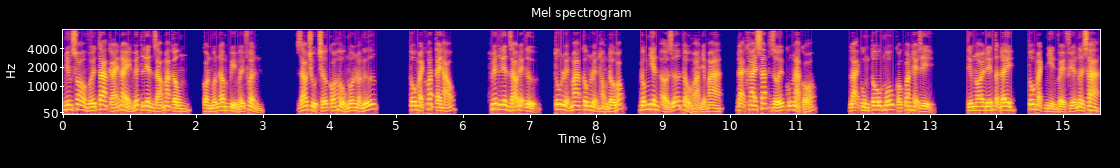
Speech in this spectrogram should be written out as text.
nhưng so với ta cái này huyết liên giáo ma công, còn muốn âm quỷ mấy phần. Giáo chủ chớ có hầu ngôn loạn ngữ. Tô mạch khoát tay áo. Huyết liên giáo đệ tử, tu luyện ma công luyện hỏng đầu óc, đông nhiên ở giữa tẩu hỏa nhập ma, đại khai sát giới cũng là có. Lại cùng tô mẫu có quan hệ gì? Tiếng nói đến tận đây, tô mạch nhìn về phía nơi xa.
